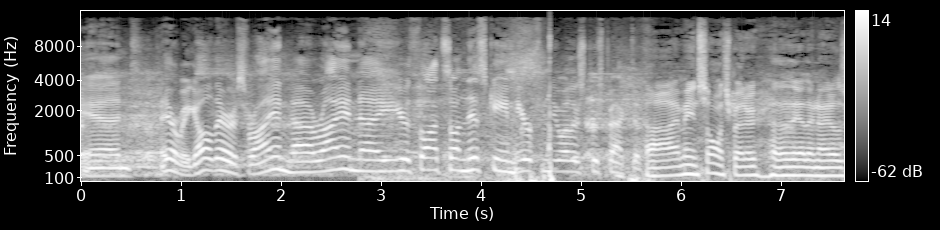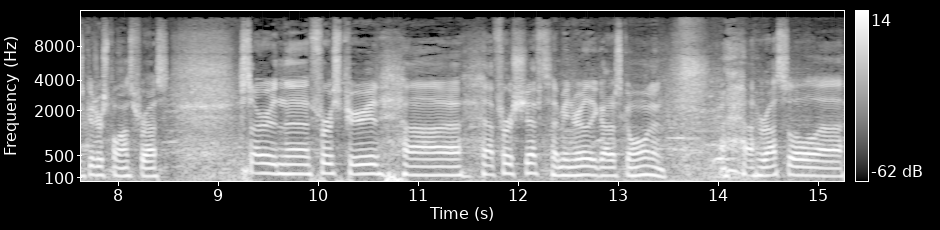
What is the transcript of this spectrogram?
And there we go. There's Ryan. Uh, Ryan, uh, your thoughts on this game here from the Oilers' perspective? Uh, I mean, so much better than the other night. It was a good response for us. Started in the first period, uh, that first shift. I mean, really got us going. And uh, Russell, uh,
